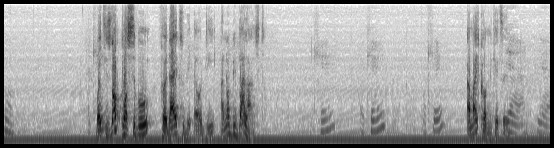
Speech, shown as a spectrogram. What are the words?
Hmm. But it is not possible for a diet to be healthy and not be balanced. Okay, okay, okay. Am I communicating? Yeah, yeah.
